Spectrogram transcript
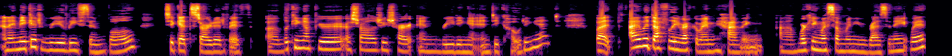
And I make it really simple to get started with uh, looking up your astrology chart and reading it and decoding it. But I would definitely recommend having um, working with someone you resonate with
